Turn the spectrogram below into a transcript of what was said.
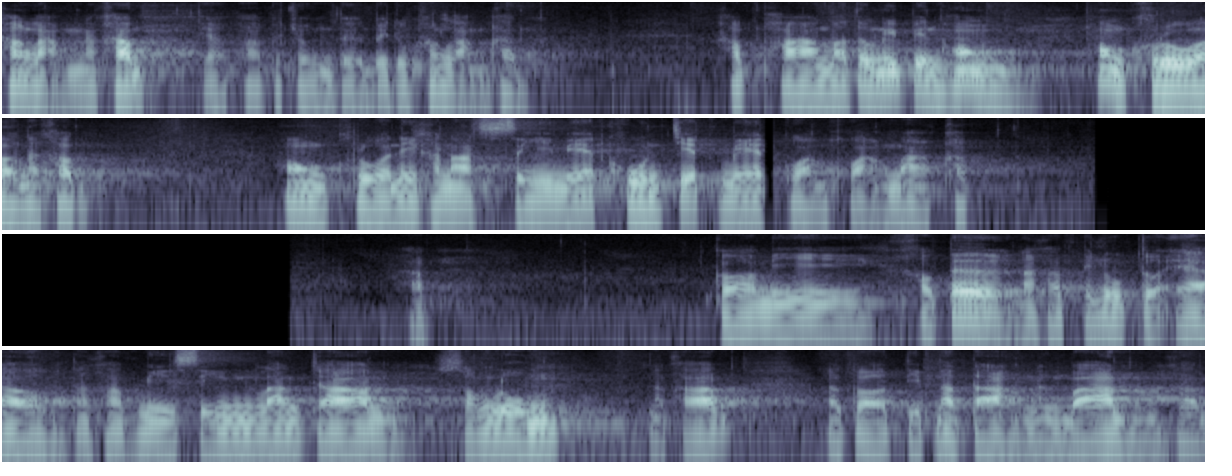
ข้างหลังนะครับ เดี๋ยวพาผู้ชมเดินไปดูข้างหลังครับ ครับผ่านมาตรงนี้เป็นห้องห้องครัวนะครับ ห้องครัวนี่ขนาด 4 เมตร คูณ 7 เมตร กว้างขวางมากครับครับ ก็มีเคาน์เตอร์นะครับเป็นรูปตัว L นะครับ มีซิงค์ล้างจาน 2 หลุมนะครับ แล้วก็ติดหน้าต่าง 1 บานนะครับ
